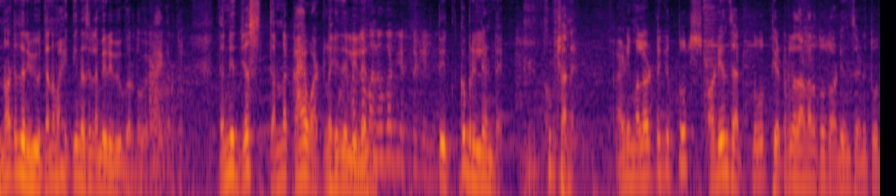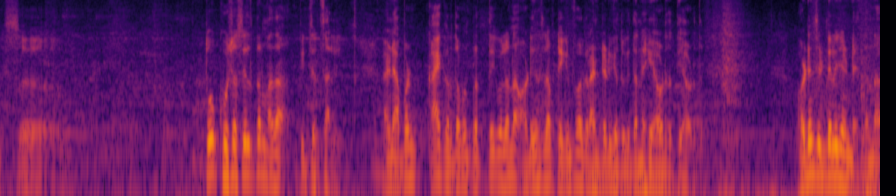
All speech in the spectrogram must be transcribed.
नॉट एज अ रिव्ह्यू त्यांना माहिती नसेल आम्ही रिव्ह्यू करतो का काय करतो त्यांनी जस्ट त्यांना काय वाटलं हे जे लिहिलं आहे ना ते इतकं ब्रिलियंट आहे. खूप छान आहे. आणि मला वाटतं की तोच ऑडियन्स आहे तो थिएटरला जाणारा तोच ऑडियन्स आहे आणि तोच तो खुश असेल तर माझा पिक्चर चालेल. आणि आपण काय करतो आपण प्रत्येक वेळेला ना ऑडियन्सला टेकन फॉर ग्रांटेड घेतो की त्यांना हे आवडतं ते आवडतं. ऑडियन्स इंटेलिजंट आहे त्यांना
